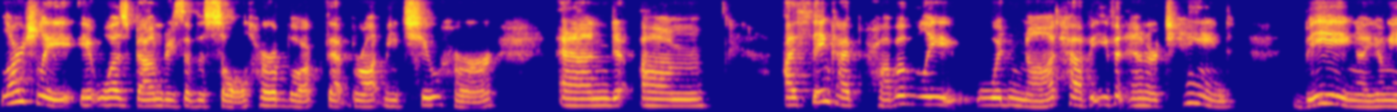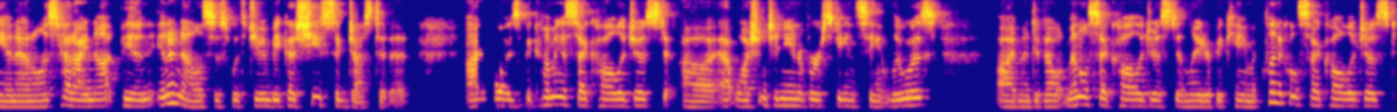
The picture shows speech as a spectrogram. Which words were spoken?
largely it was Boundaries of the Soul, her book that brought me to her. And um, I think I probably would not have even entertained being a Jungian analyst had I not been in analysis with June because she suggested it. I was becoming a psychologist uh, at Washington University in St. Louis I'm a developmental psychologist and later became a clinical psychologist.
